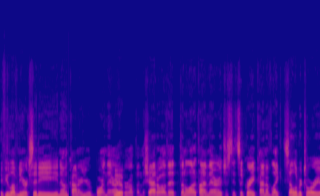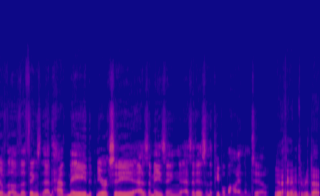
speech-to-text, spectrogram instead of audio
If you love New York City, you know, Conor, you were born there. I grew up in the shadow of it, spent a lot of time there. It just it's a great kind of like celebratory of the of the things that have made New York City as amazing as it is and the people behind them too. Yeah, I think I need to read that.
